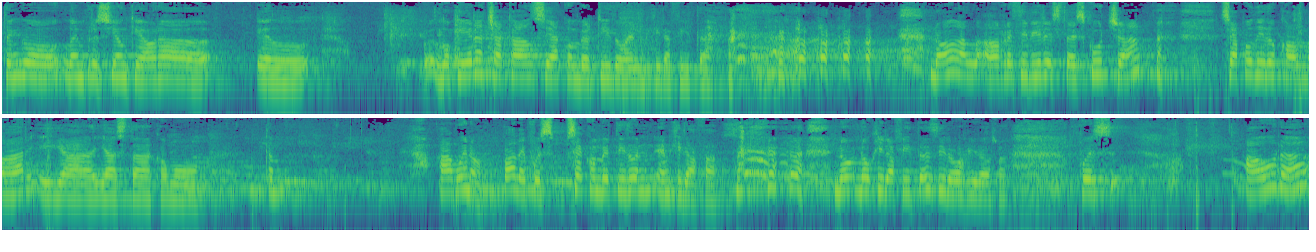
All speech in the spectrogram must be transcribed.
Tengo la impresión que ahora el, lo que era chacal se ha convertido en jirafita. ¿No? Al, al, recibir esta escucha se ha podido calmar y ya, ya está como... Ah, bueno, vale, pues se ha convertido en, en jirafa. no, no jirafita, sino jirafa. Pues ahora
